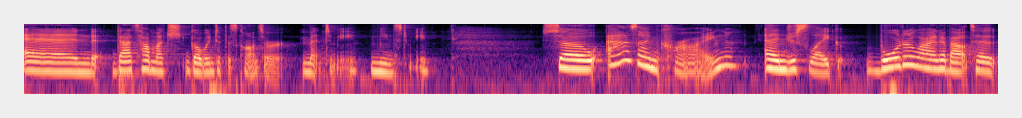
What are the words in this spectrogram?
And that's how much going to this concert meant to me, means to me. So as I'm crying and just like borderline about to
